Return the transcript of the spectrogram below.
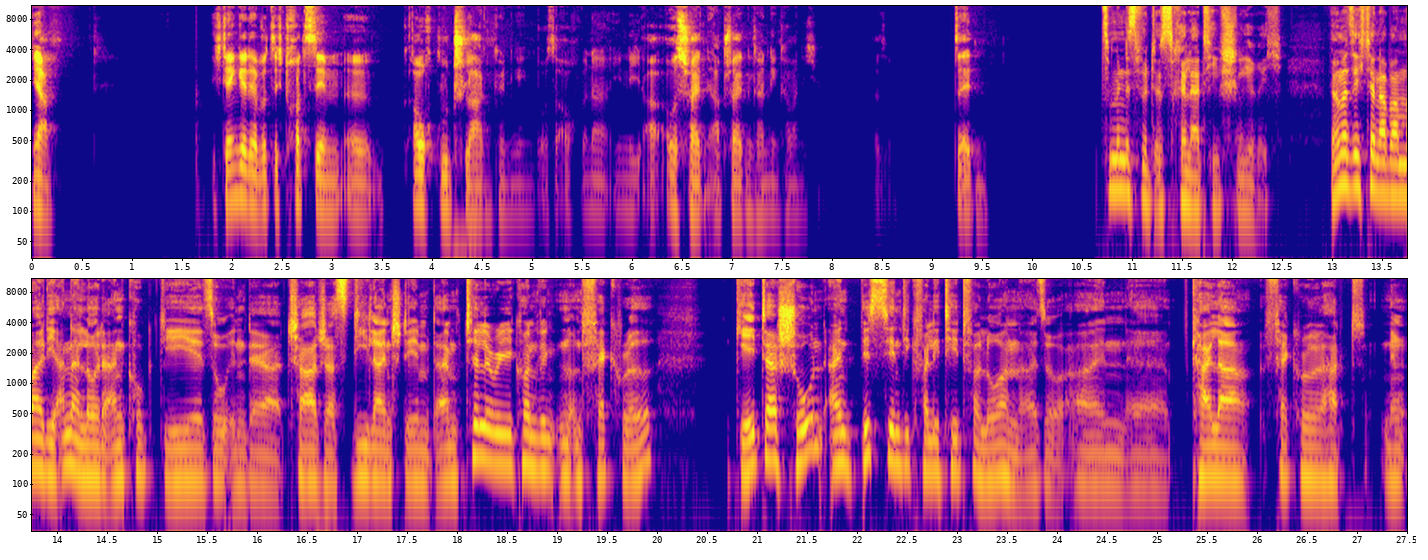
ja, ich denke, der wird sich trotzdem äh, auch gut schlagen können gegen Bosa, auch wenn er ihn nicht ausschalten, abschalten kann, den kann man nicht. Also selten. Zumindest wird es relativ schwierig. Wenn man sich dann aber mal die anderen Leute anguckt, die so in der Chargers D-Line stehen mit einem Tillery, Convington und Fackrell, geht da schon ein bisschen die Qualität verloren. Also ein äh, Kyler Fackrell hat einen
